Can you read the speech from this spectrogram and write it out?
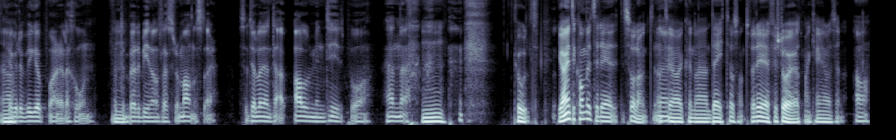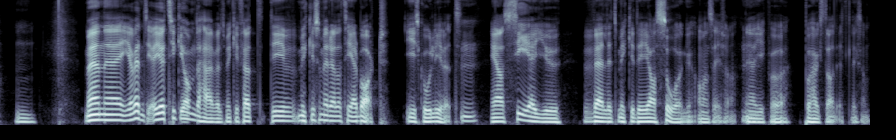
Ja. Jag ville bygga upp vår relation. För att Mm. det började bli någon slags romans där. Så att jag lade inte all min tid på henne. Mm. Coolt. Jag har inte kommit till det så långt, att Nej. jag har kunnat dejta och sånt. För det förstår jag att man kan göra sen. Ja. Mm. Men eh, jag vet inte, jag tycker om det här väldigt mycket för att det är mycket som är relaterbart i skollivet. Mm. Jag ser ju väldigt mycket det jag såg, om man säger så, när jag Mm. gick på, på högstadiet. Liksom.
